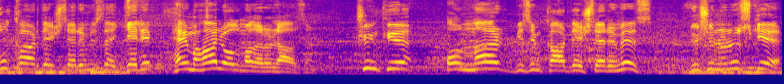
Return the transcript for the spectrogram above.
bu kardeşlerimizle gelip hemhal olmaları lazım. Çünkü onlar bizim kardeşlerimiz. Düşününüz ki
